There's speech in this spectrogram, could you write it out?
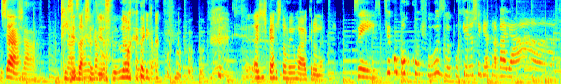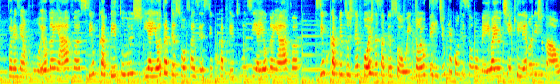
Já. Já. O que vocês é acham é disso? Não é legal. a gente perde também o macro, né? Sim, fica um pouco confuso porque eu já cheguei a trabalhar por exemplo, eu ganhava cinco capítulos e aí outra pessoa fazia cinco capítulos e aí eu ganhava cinco capítulos depois dessa pessoa. Então eu perdi o que aconteceu no meio, aí eu tinha que ler no original.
